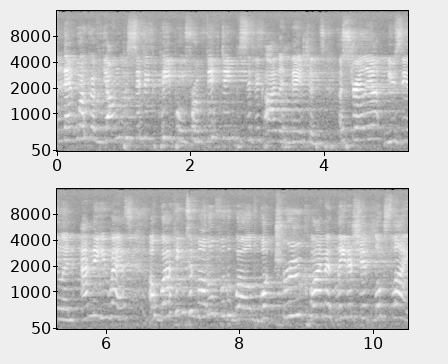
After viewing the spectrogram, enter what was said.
a network of young Pacific people from 15 Pacific Island nations, Australia, New Zealand, and the US, are working to model for the world what true climate leadership looks like.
